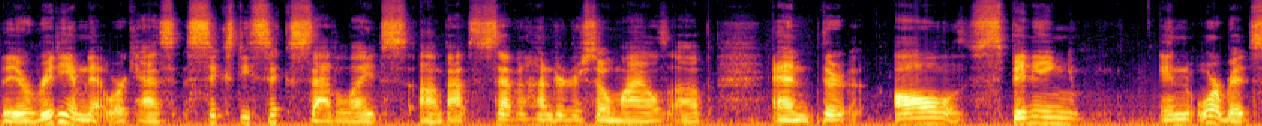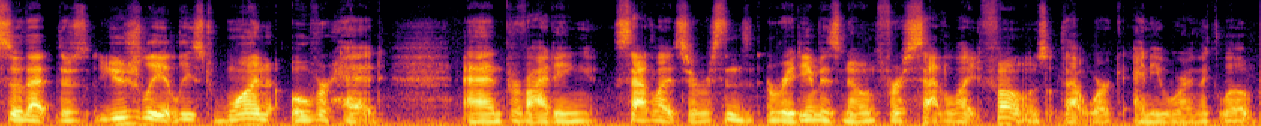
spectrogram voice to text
The Iridium network has 66 satellites, um, about 700 or so miles up, and they're all spinning in orbit so that there's usually at least one overhead and providing satellite service. And Iridium is known for satellite phones that work anywhere in the globe.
